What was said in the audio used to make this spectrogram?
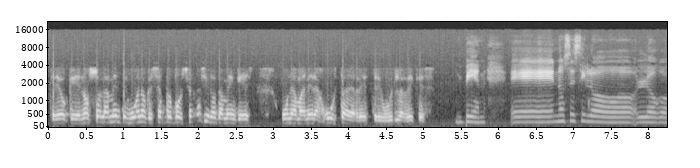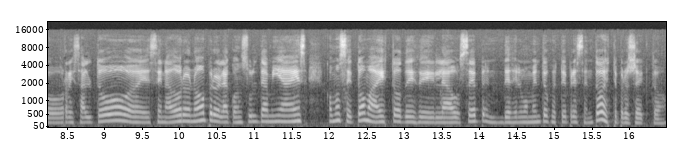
creo que no solamente es bueno que sea proporcional, sino también que es una manera justa de redistribuir la riqueza. Bien, eh, no sé si lo, lo resaltó eh, senador o no, pero la consulta mía es cómo se toma esto desde la OSEP desde el momento que usted presentó este proyecto.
